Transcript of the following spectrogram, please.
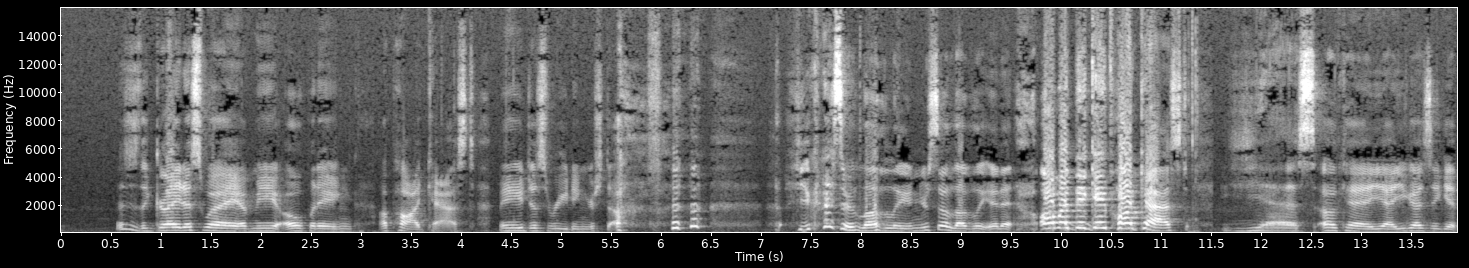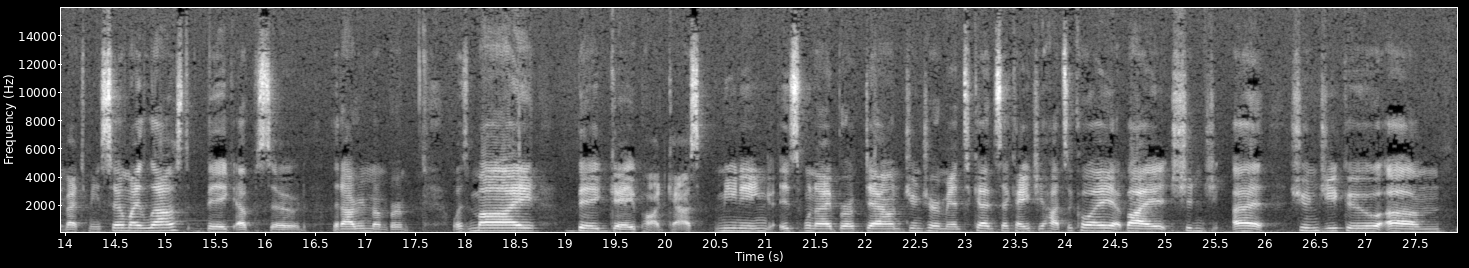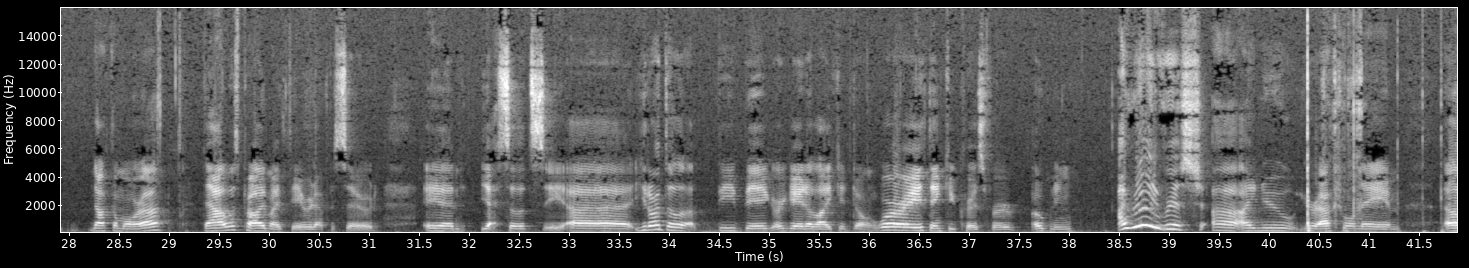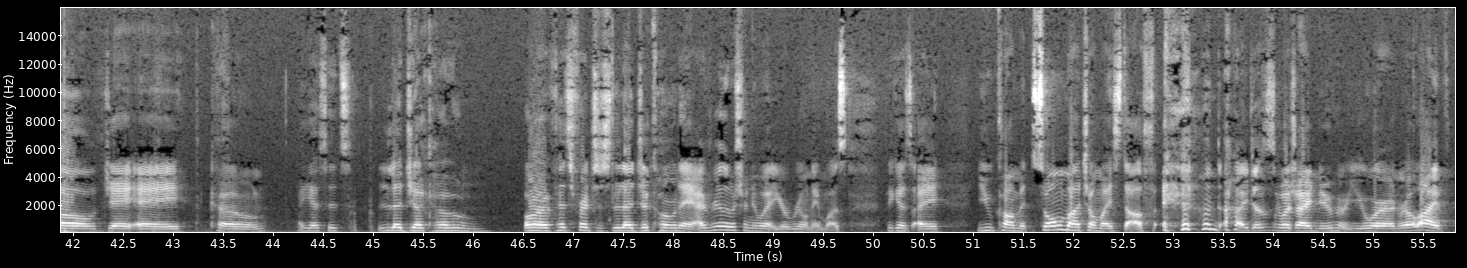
This is the greatest way of me opening a podcast. Me just reading your stuff. you guys are lovely, and you're so lovely in it. Oh, my big gay podcast! Yes. Okay. Yeah. You guys did get back to me. So my last big episode that I remember was my big gay podcast. Meaning is when I broke down Junjou Romantica and Sekaiichi Hatsukoi by Shinji, uh, Shungiku um, Nakamura. That was probably my favorite episode. And yes, so let's see. Uh, you don't have to be big or gay to like it. Don't worry. Thank you, Chris, for opening. I really wish uh, I knew your actual name. L J A Cone. I guess it's Le Jacone. Or if it's French, it's. I really wish I knew what your real name was because I you comment so much on my stuff, and I just wish I knew who you were in real life.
